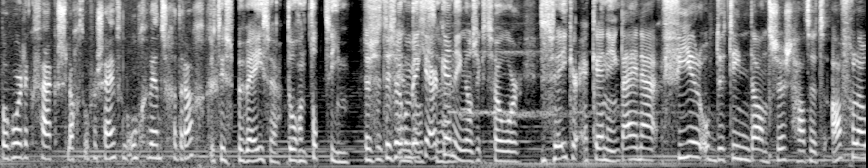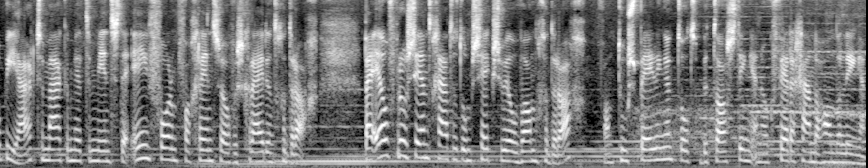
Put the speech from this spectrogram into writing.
behoorlijk vaak slachtoffer zijn van ongewenst gedrag. Het is bewezen door een topteam. Dus het is ook een beetje erkenning als ik het zo hoor. Zeker erkenning. Bijna vier op de tien dansers had het afgelopen jaar te maken met tenminste één vorm van grensoverschrijdend gedrag. Bij 11% gaat het om seksueel wangedrag, van toespelingen tot betasting en ook verdergaande handelingen.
